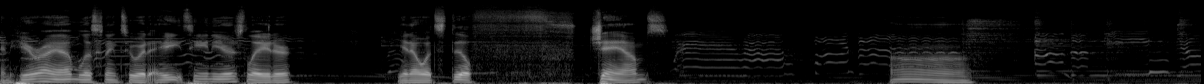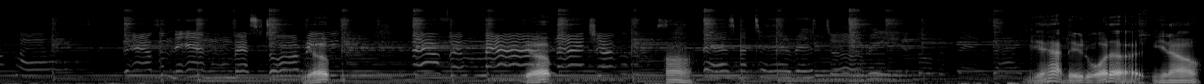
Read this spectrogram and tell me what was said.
And here I am listening to it 18 years later. You know, it still f- jams. Uh Yep. Yep. Uh. Yeah, dude, what a, you know.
